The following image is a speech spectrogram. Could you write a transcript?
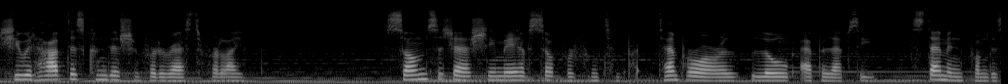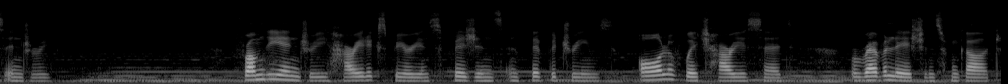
She would have this condition for the rest of her life. Some suggest she may have suffered from temp- temporal lobe epilepsy stemming from this injury. From the injury, Harriet experienced visions and vivid dreams, all of which Harriet said were revelations from God.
